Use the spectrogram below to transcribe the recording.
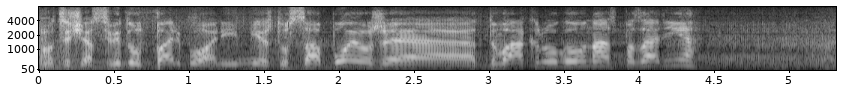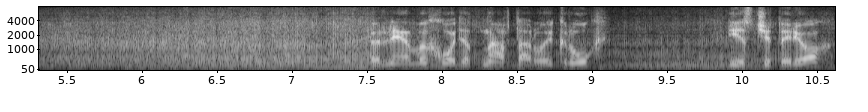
Вот сейчас ведут борьбу они между собой. Уже два круга у нас позади. Вернее, выходят на второй круг из четырех.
